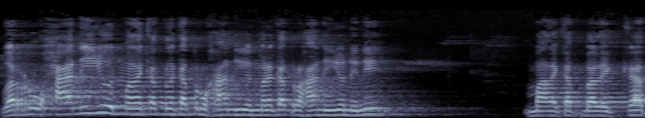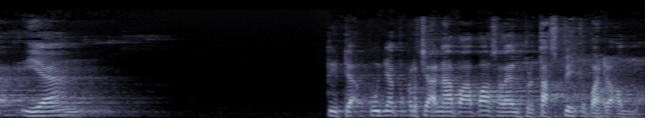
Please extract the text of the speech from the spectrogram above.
Waruhaniyun, malaikat-malaikat ruhaniyun, malaikat ruhaniyun ini malaikat-malaikat yang tidak punya pekerjaan apa-apa selain bertasbih kepada Allah.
